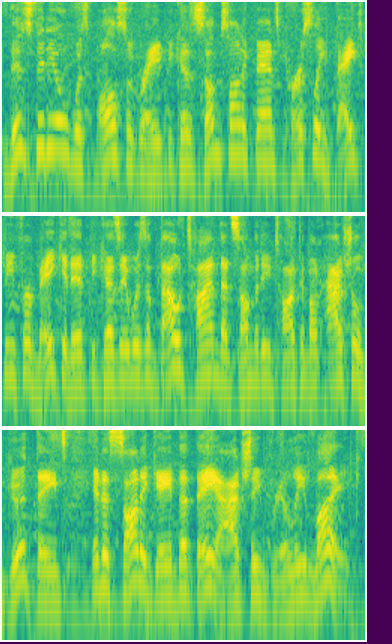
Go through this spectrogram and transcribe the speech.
This video was also great because some Sonic fans personally thanked me for making it because it was about time that somebody talked about actual good things in a Sonic game that they actually really like.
